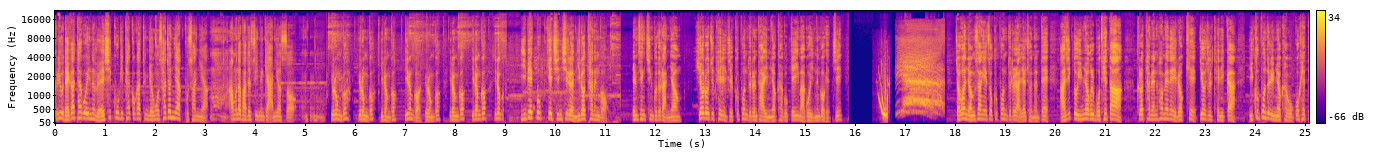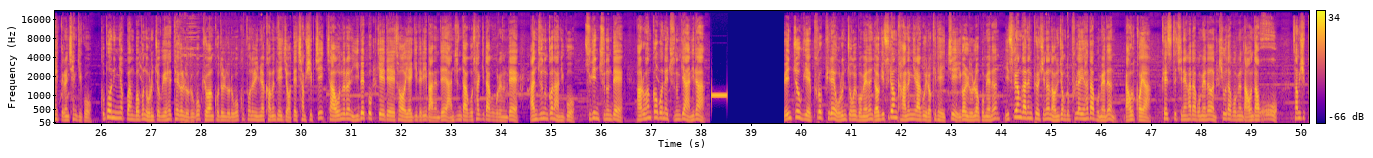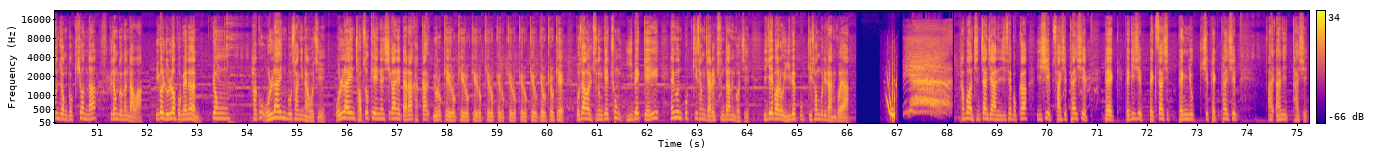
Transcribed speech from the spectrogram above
그리고 내가 타고 있는 외식코기 탈 것 같은 경우 사전 예약 보상이야. 음, 아무나 받을 수 있는 게 아니었어. 요런 거, 요런 거, 이런 거, 이런 거, 요런 거, 이런 거, 이런 거, 이런 거. 200 뽑기의 진실은 이렇다는 거. 겜생 친구들 안녕. 히어로즈 테일즈 쿠폰들은 다 입력하고 게임하고 있는 거겠지? 저번 영상에서 쿠폰들을 알려줬는데 아직도 입력을 못했다. 그렇다면 화면에 이렇게 띄워줄 테니까 이 쿠폰들 입력하고 꼭 혜택들은 챙기고 쿠폰 입력 방법은 오른쪽 위에 혜택을 누르고 교환 코드를 누르고 쿠폰을 입력하면 되지 어때 참 쉽지? 자 오늘은 200 뽑기에 대해서 얘기들이 많은데 안 준다고 사기다고 그러는데 안 주는 건 아니고 주긴 주는데 바로 한꺼번에 주는 게 아니라 왼쪽 위에 프로필의 오른쪽을 보면은 여기 수령 가능이라고 이렇게 돼 있지. 이걸 눌러 보면은 이 수령 가능 표시는 어느 정도 플레이 하다 보면은 나올 거야. 퀘스트 진행하다 보면은 키우다 보면 나온다고. 30분 정도 키웠나? 그 정도면 나와. 이걸 눌러 보면은 뿅 하고 온라인 보상이 나오지. 온라인 접속해 있는 시간에 따라 각각 요렇게 요렇게 요렇게 요렇게 요렇게 요렇게 요렇게 요렇게 요렇게 요렇게 보상을 주는 게 총 200개의 행운 뽑기 상자를 준다는 거지. 이게 바로 200 뽑기 선물이라는 거야. 한번 진짜인지 아닌지 세 볼까? 20, 40, 80, 100, 120, 140, 160, 180 아, 아니 다시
